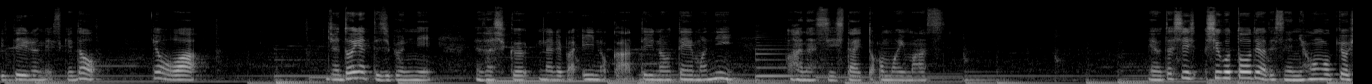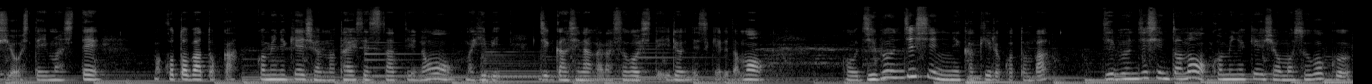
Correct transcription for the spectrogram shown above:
言っているんですけど今日はじゃあどうやって自分に優しくなればいいのかっていうのをテーマにお話ししたいと思います。私仕事ではですね日本語教師をしていまして、言葉とかコミュニケーションの大切さっていうのを、日々実感しながら過ごしているんですけれどもこう自分自身にかける言葉自分自身とのコミュニケーションもすごく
